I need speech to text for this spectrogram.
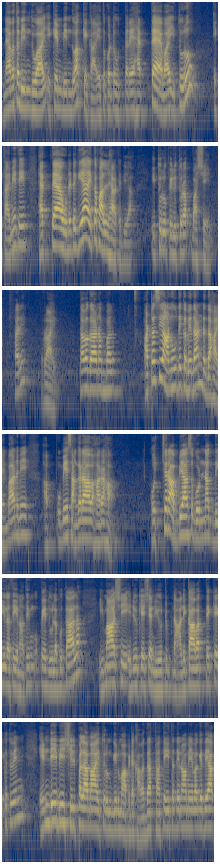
නැවත බිඳුවයි එකෙන් බිඳුවක් එකයි. එතකොට උත්තරේ 70යි ඉතුරු එකයි මේ තියෙන්නේ. 70 උඩට ගියා එක පල්ලෙහාට ගියා. ඉතුරු පිළිතුර වශයෙන්. හරි? right. තව ගානක් බලමු. 892 බෙදන්න 10න්. බලන්න මේ ඔබේ සංගරාව හරහා කොච්චර අභ්‍යාස ගොන්නක් දීලා තියෙනවා. ඉතින් අපේ දුල පුතාලා ඉමාශී එඩියුකේෂන් YouTube නාලිකාවත් එක්ක එකතු වෙන්නේ. NDB ශිල්ප ළමා ඉතුරුම් ගිරුම අපිට කවදත් අතේ හිත දෙනවා මේ වගේ දෙයක්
